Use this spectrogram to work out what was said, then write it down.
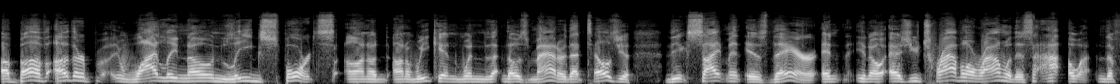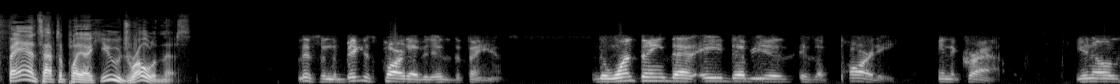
above other widely known league sports on a on a weekend when th- those matter, that tells you the excitement is there. And you know, as you travel around with this, oh, the fans have to play a huge role in this. Listen, the biggest part of it is the fans the one thing that AEW is is a party in the crowd. You know,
